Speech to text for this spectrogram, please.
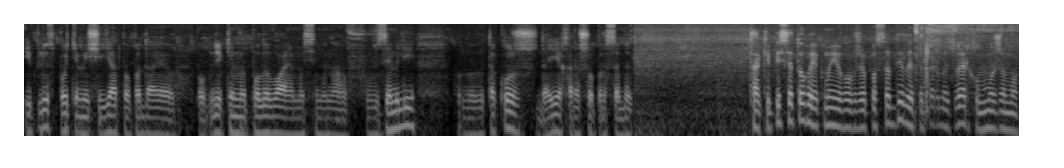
І плюс потім ще яд попадає, яким ми поливаємо сімена в, землі, також дає хорошо про себе. Так, і після того, як ми його вже посадили, тепер ми зверху можемо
